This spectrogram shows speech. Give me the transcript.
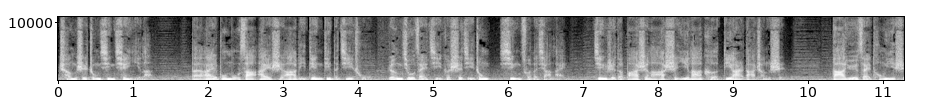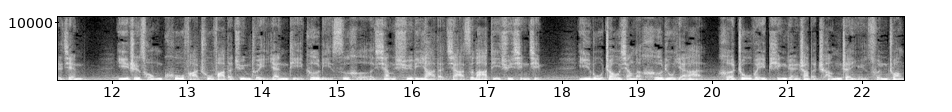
城市中心迁移了。但艾布穆萨艾什阿里奠定的基础仍旧在几个世纪中幸存了下来。今日的巴士拉是伊拉克第二大城市。大约在同一时间，一支从库法出发的军队沿底格里斯河向叙利亚的贾兹拉地区行进，一路招降了河流沿岸和周围平原上的城镇与村庄。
